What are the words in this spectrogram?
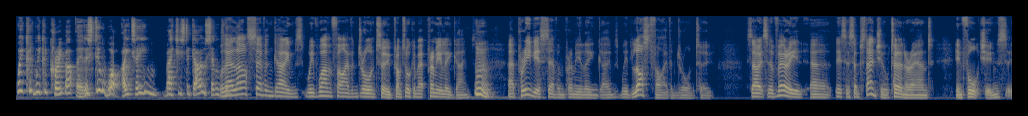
we could we could creep up there. There's still what eighteen matches to go, seventeen. Well, their last seven games, we've won five and drawn two. I'm talking about Premier League games. Hmm. Uh, previous seven Premier League games, we'd lost five and drawn two. So it's a very, uh, it's a substantial turnaround in fortunes. It-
